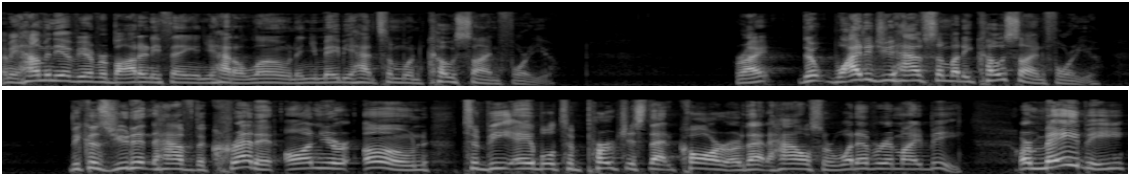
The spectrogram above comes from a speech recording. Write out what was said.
I mean, how many of you ever bought anything and you had a loan and you maybe had someone co sign for you? Right? Why did you have somebody co sign for you? because you didn't have the credit on your own to be able to purchase that car or that house or whatever it might be. Or maybe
